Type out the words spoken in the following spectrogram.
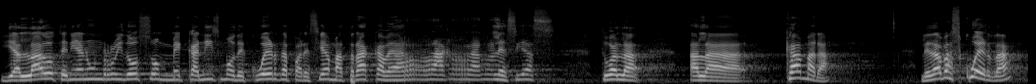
y al lado tenían un ruidoso mecanismo de cuerda, parecía matraca, le hacías tú la, a la cámara, le dabas cuerda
